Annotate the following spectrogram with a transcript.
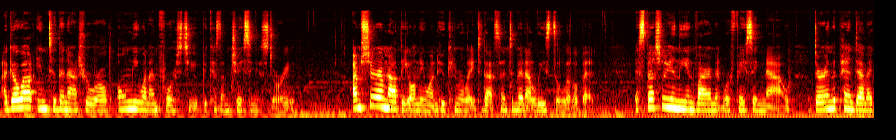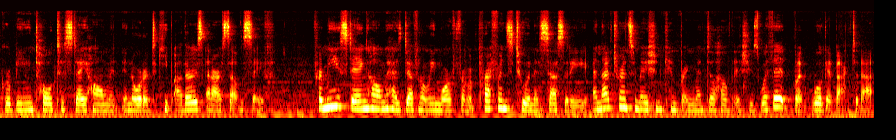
I go out into the natural world only when I'm forced to because I'm chasing a story. I'm sure I'm not the only one who can relate to that sentiment at least a little bit, especially in the environment we're facing now. During the pandemic, we're being told to stay home in order to keep others and ourselves safe. For me, staying home has definitely morphed from a preference to a necessity, and that transformation can bring mental health issues with it, but we'll get back to that.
